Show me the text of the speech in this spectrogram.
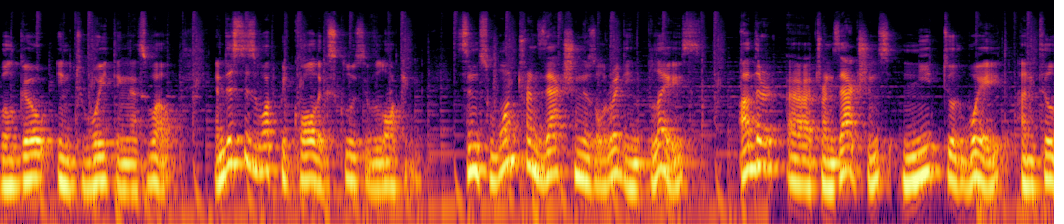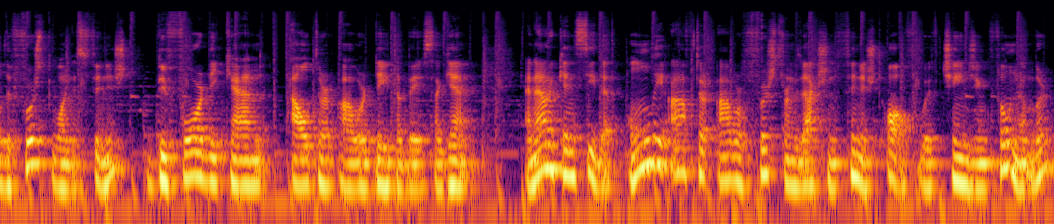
will go into waiting as well. And this is what we call exclusive locking. Since one transaction is already in place, other uh, transactions need to wait until the first one is finished before they can alter our database again. And now you can see that only after our first transaction finished off with changing phone number,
